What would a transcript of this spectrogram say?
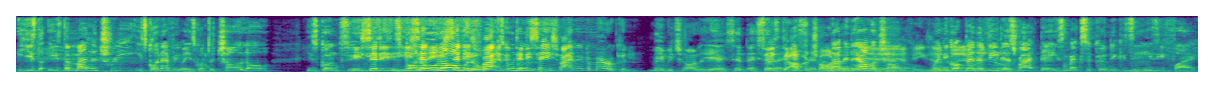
He's the, he's the mandatory. He's gone everywhere. He's gone to Charlo. He's gone to. He said he, he's he gone said, all he over said he's the- fighting. he's Did he say he's fighting an American? Maybe Charlo. Yeah, he said. They So said it's that, the other said Charlo. Might be the other Yeah, I Charlo. think he's when you gonna got Benavidez right there, he's Mexican. It's an easy fight.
